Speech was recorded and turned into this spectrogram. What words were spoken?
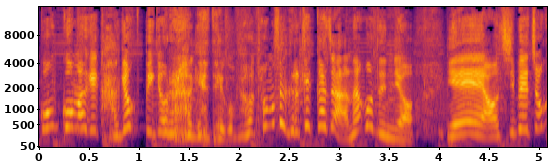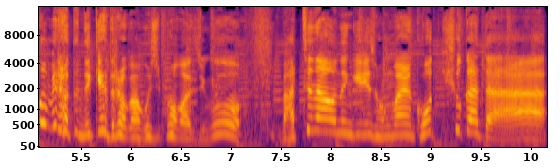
꼼꼼하게 가격 비교를 하게 되고 평소에 그렇게까지 안 하거든요. 예, 어, 집에 조금이라도 늦게 들어가고 싶어가지고 마트 나오는 길이 정말 곧 휴가다.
